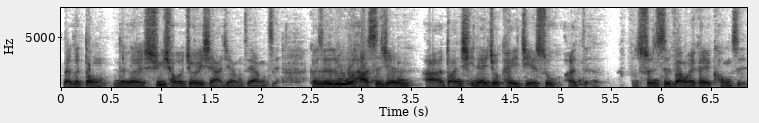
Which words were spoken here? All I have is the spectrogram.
那个动那个需求就会下降这样子。可是如果它时间啊短期内就可以结束啊。损失范围可以控制，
